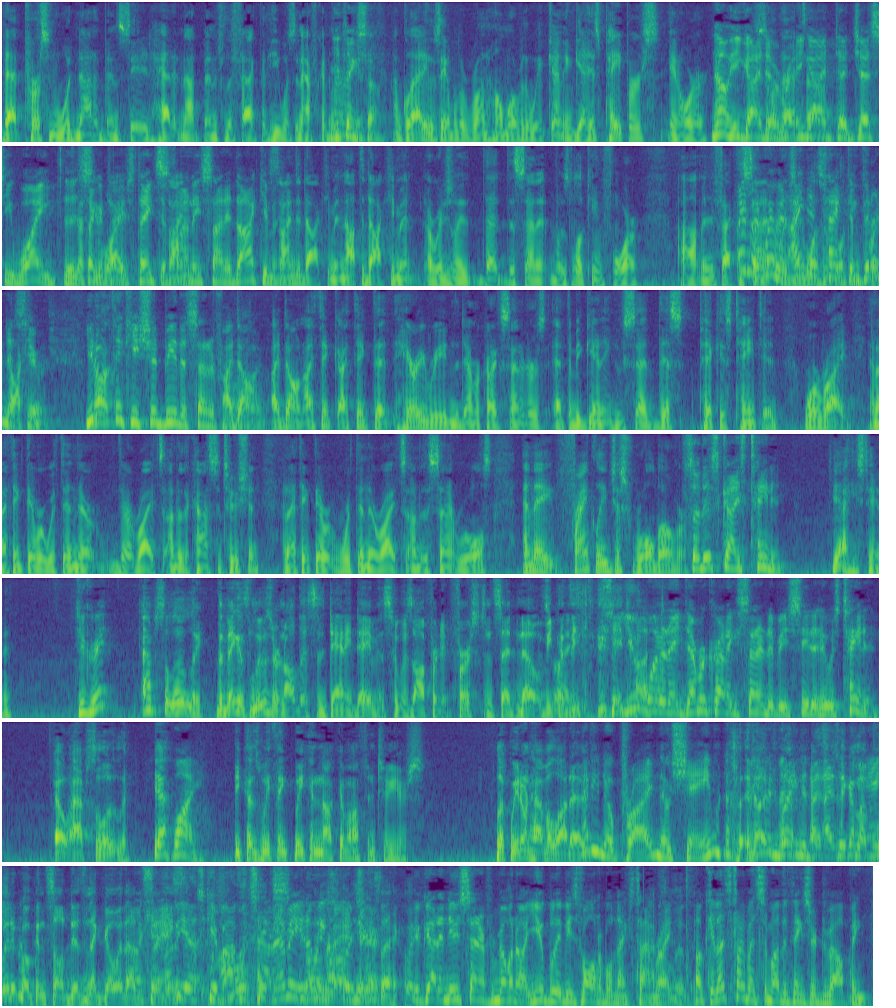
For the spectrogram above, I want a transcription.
that person would not have been seated had it not been for the fact that he was an African American. You think so? I'm glad he was able to run home over the weekend and get his papers in order. No, he got so uh, that, he got uh, Jesse White, the Jesse Secretary White of State, to signed, finally sign a document. Signed a document, not the document originally that the Senate was looking for. Um, and in fact, the wait Senate minute, originally wasn't looking for a document. Here. You no, don't think he should be the senator from I don't. Illinois? I don't. I think I think that Harry Reid and the Democratic senators at the beginning who said this pick is tainted were right, and I think they were within their their rights under the Constitution, and I think they were within their rights under the Senate rules, and they frankly just rolled over. So this guy's tainted. Yeah, he's tainted. Do you agree? Absolutely. The biggest loser in all this is Danny Davis, who was offered it first and said no That's because right. he. So you wanted a Democratic senator to be seated who was tainted. Oh, absolutely. Yeah. Why? Because we think we can knock him off in two years. Look, we don't have a lot of. Have you no pride, no shame? I, I think I'm a political consultant. Doesn't that go without okay, saying? Let me ask you about what's happening. Let me, let me right, here. Exactly. We've got a new senator from Illinois. You believe he's vulnerable next time, Absolutely. right? Okay, let's talk about some other things that are developing.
